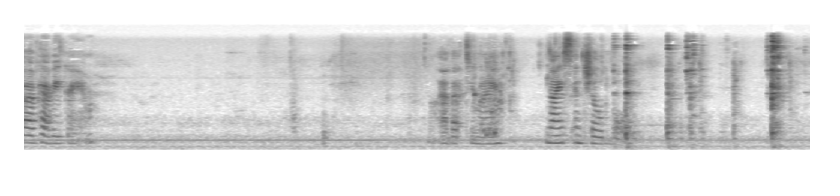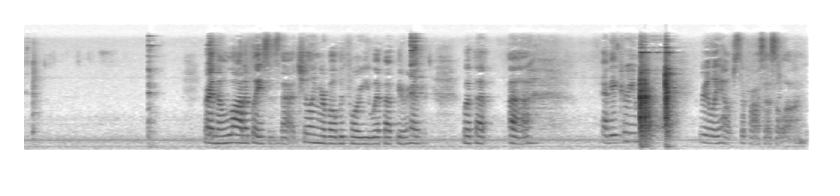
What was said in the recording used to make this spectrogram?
of heavy cream. I'll add that to my nice and chilled bowl. Right in a lot of places that chilling your bowl before you whip up your head, whip up uh, heavy cream really helps the process along.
